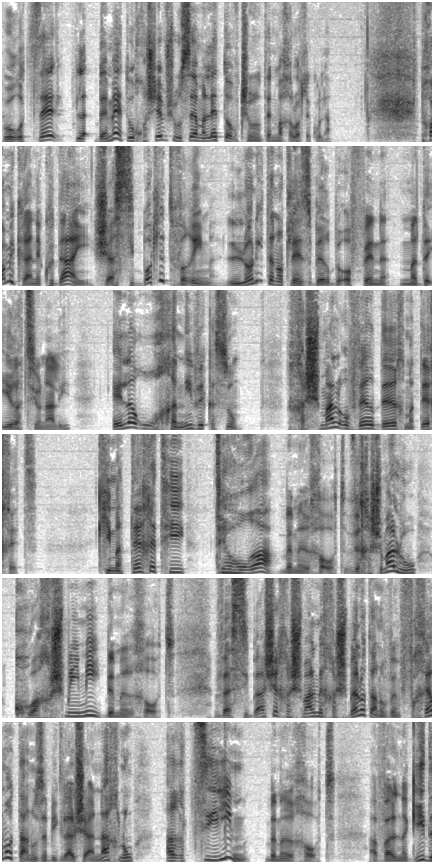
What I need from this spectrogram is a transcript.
הוא רוצה, באמת, הוא חושב שהוא עושה מלא טוב כשהוא נותן מחלות לכולם. בכל מקרה, הנקודה היא שהסיבות לדברים לא ניתנות להסבר באופן מדעי רציונלי, אלא רוחני וקסום. חשמל עובר דרך מתכת, כי מתכת היא טהורה במרכאות, וחשמל הוא כוח שמימי במרכאות. והסיבה שחשמל מחשמל אותנו ומפחם אותנו זה בגלל שאנחנו ארציים במרכאות. אבל נגיד,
